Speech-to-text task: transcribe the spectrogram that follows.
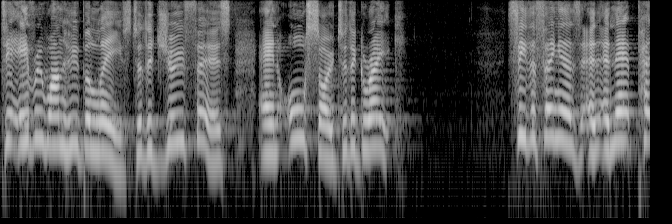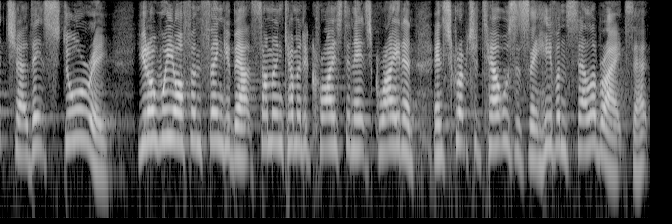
to everyone who believes, to the Jew first, and also to the Greek. See, the thing is, in that picture, that story, you know, we often think about someone coming to Christ and that's great, and, and Scripture tells us that heaven celebrates that.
